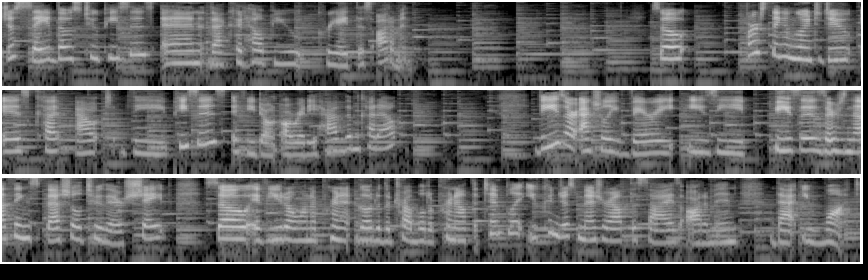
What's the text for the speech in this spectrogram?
just save those two pieces and that could help you create this ottoman. So First thing I'm going to do is cut out the pieces if you don't already have them cut out. These are actually very easy pieces. There's nothing special to their shape. So if you don't want to print it, go to the trouble to print out the template, you can just measure out the size ottoman that you want.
